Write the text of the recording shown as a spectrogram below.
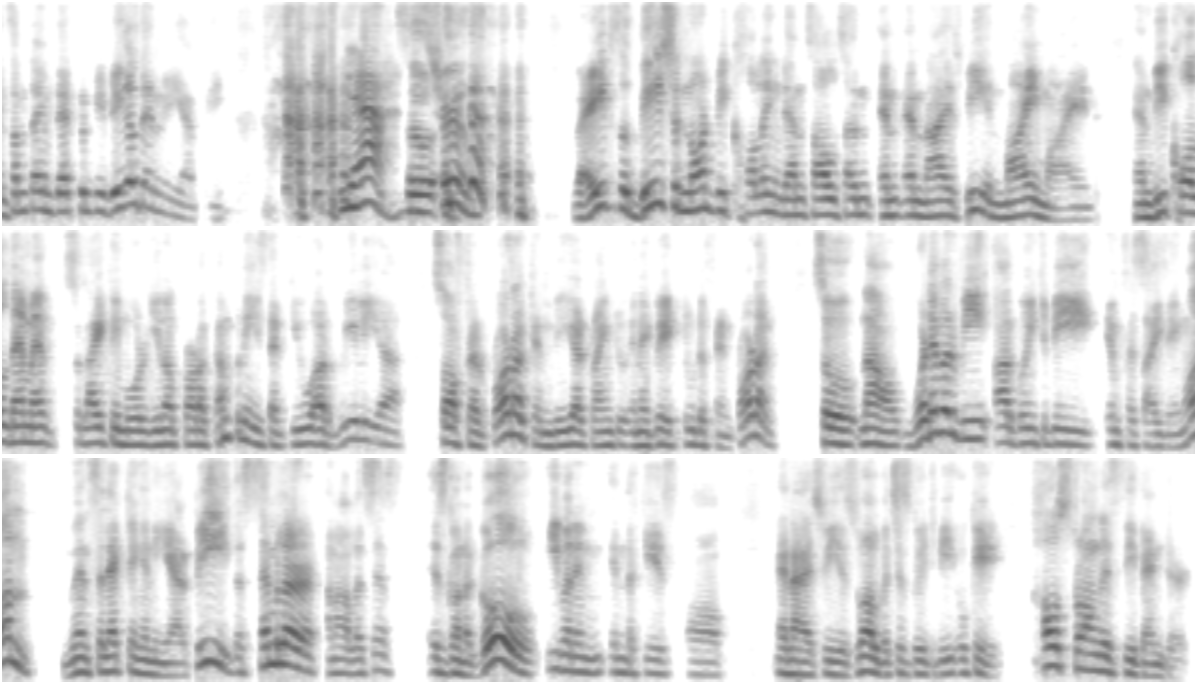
And sometimes that could be bigger than an ERP. yeah, so, true. right. So they should not be calling themselves an, an, an ISV in my mind and we call them a slightly more you know product companies that you are really a software product and we are trying to integrate two different products so now whatever we are going to be emphasizing on when selecting an erp the similar analysis is going to go, even in, in the case of an ISV as well, which is going to be okay, how strong is the vendor?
